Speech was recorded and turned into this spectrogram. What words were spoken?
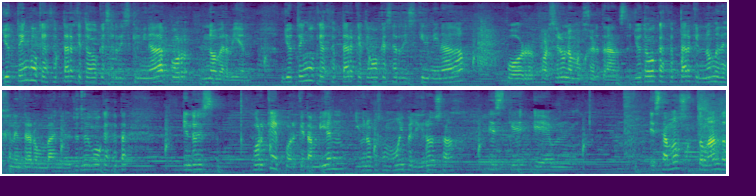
Yo tengo que aceptar que tengo que ser discriminada por no ver bien. Yo tengo que aceptar que tengo que ser discriminada por, por ser una mujer trans. Yo tengo que aceptar que no me dejen entrar a un baño. Yo tengo que aceptar... Entonces, ¿por qué? Porque también, y una cosa muy peligrosa, es que em, estamos tomando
